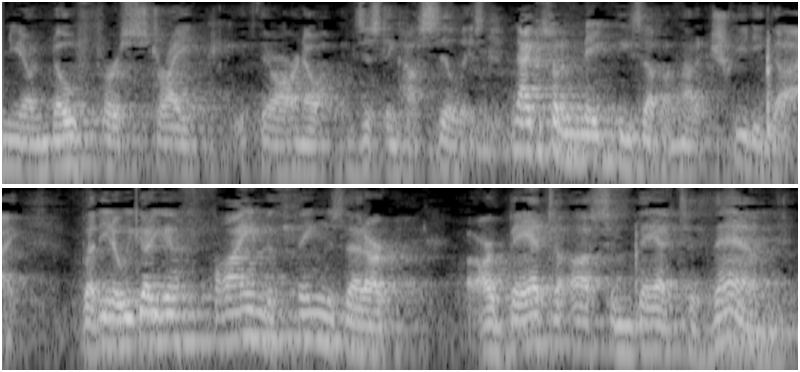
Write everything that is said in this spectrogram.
you know, no first strike if there are no existing hostilities. And I can sort of make these up. I'm not a treaty guy. But, you know, we gotta find the things that are, are bad to us and bad to them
